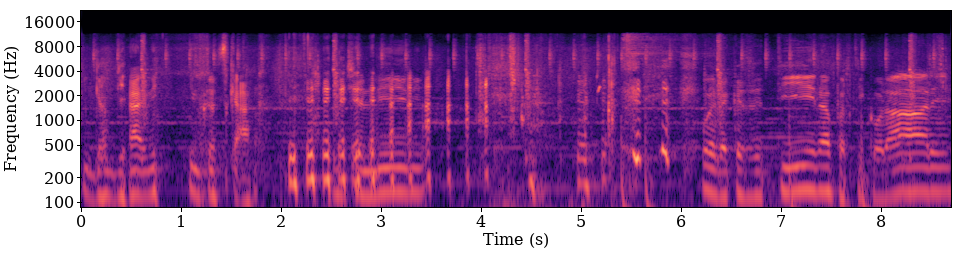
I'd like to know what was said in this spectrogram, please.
i gabbiani in Toscana, i uccellini. poi la casettina particolare,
